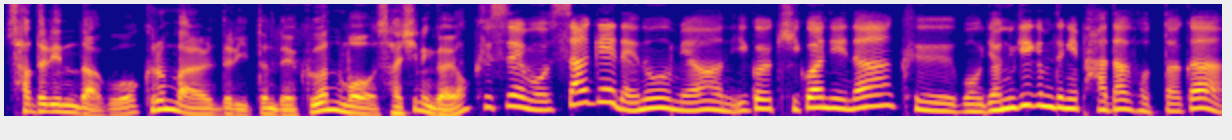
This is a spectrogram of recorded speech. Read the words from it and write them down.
사들인다고 그런 말들이 있던데 그건 뭐 사실인가요? 글쎄 뭐 싸게 내놓으면 이걸 기관이나 그 뭐 연기금 등이 받아뒀다가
